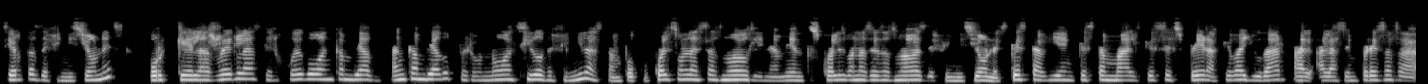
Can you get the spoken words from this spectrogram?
ciertas definiciones porque las reglas del juego han cambiado, han cambiado pero no han sido definidas tampoco. ¿Cuáles son esos nuevos lineamientos? ¿Cuáles van a ser esas nuevas definiciones? ¿Qué está bien? ¿Qué está mal? ¿Qué se espera? ¿Qué va a ayudar a, las empresas a,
